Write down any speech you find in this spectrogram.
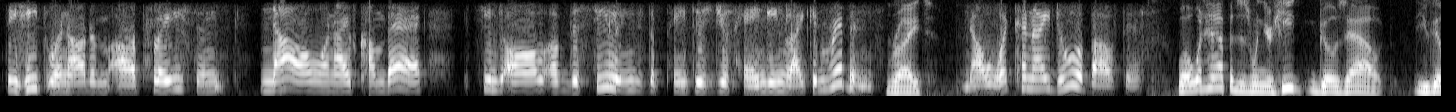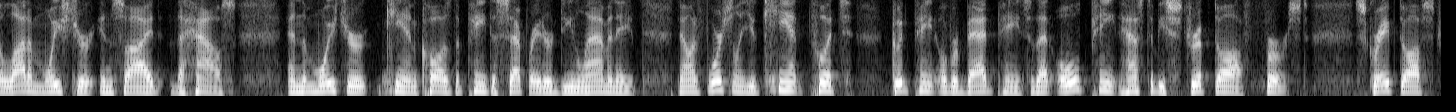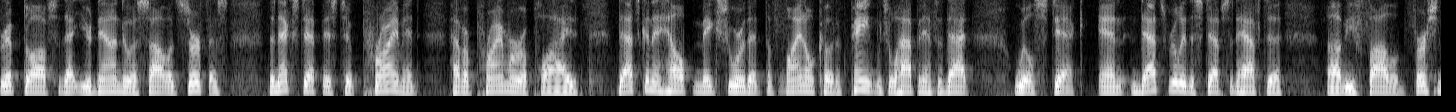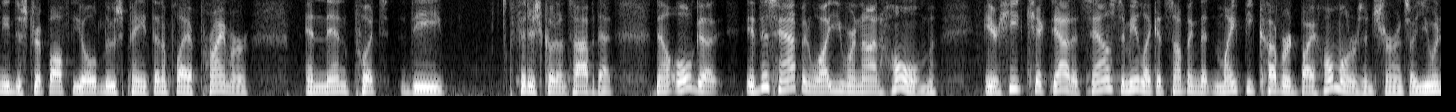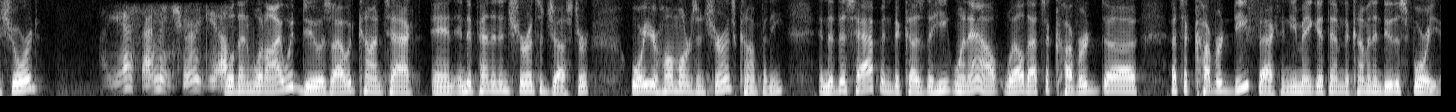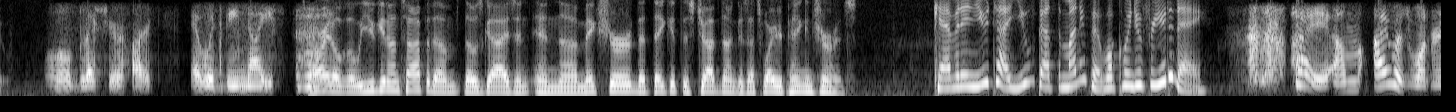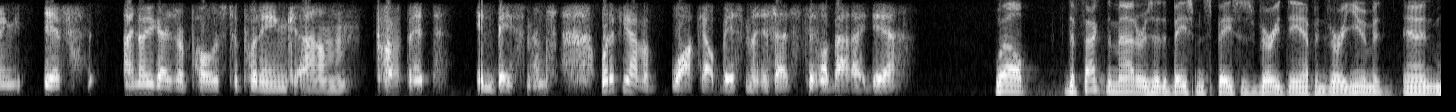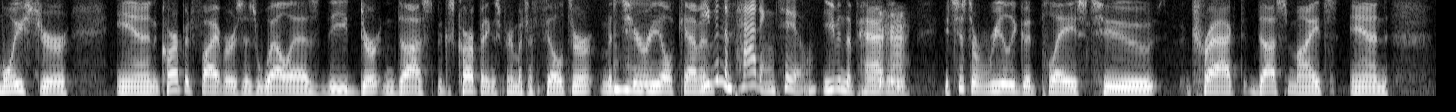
the heat went out of our place. And now, when I've come back, it seems all of the ceilings, the paint is just hanging like in ribbons. Right. Now, what can I do about this? Well, what happens is when your heat goes out, you get a lot of moisture inside the house, and the moisture can cause the paint to separate or delaminate. Now, unfortunately, you can't put good paint over bad paint, so that old paint has to be stripped off first. Scraped off, stripped off, so that you're down to a solid surface. The next step is to prime it, have a primer applied. That's going to help make sure that the final coat of paint, which will happen after that, will stick. And that's really the steps that have to uh, be followed. First, you need to strip off the old loose paint, then apply a primer, and then put the finish coat on top of that. Now, Olga, if this happened while you were not home, your heat kicked out, it sounds to me like it's something that might be covered by homeowners insurance. Are you insured? Yes, I'm insured, yeah. Well, then what I would do is I would contact an independent insurance adjuster or your homeowner's insurance company. And if this happened because the heat went out, well, that's a covered uh, that's a covered defect, and you may get them to come in and do this for you. Oh, bless your heart. That would be nice. All right, Olga, will you get on top of them, those guys, and and uh, make sure that they get this job done because that's why you're paying insurance. Kevin in Utah, you've got the money pit. What can we do for you today? Hi, um, I was wondering if I know you guys are opposed to putting um, carpet in basements. What if you have a walkout basement? Is that still a bad idea? Well, the fact of the matter is that the basement space is very damp and very humid, and moisture and carpet fibers as well as the dirt and dust, because carpeting is pretty much a filter material, Kevin. Even the padding, too. Even the padding, it's just a really good place to attract dust mites and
